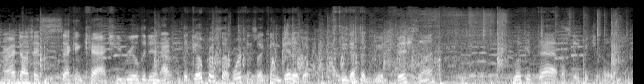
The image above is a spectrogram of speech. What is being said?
All right, Dante's second catch. He reeled it in. I, the GoPro stopped working, so I couldn't get it. But dude, that's a good fish, son. Look at that. Let's get a picture. Hold on.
